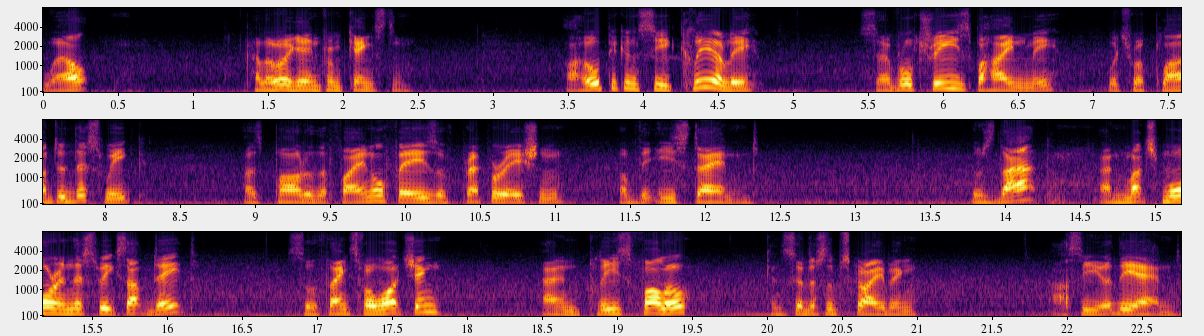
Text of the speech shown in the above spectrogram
Well, hello again from Kingston. I hope you can see clearly several trees behind me which were planted this week as part of the final phase of preparation of the East End. There's that and much more in this week's update, so thanks for watching and please follow, consider subscribing. I'll see you at the end.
